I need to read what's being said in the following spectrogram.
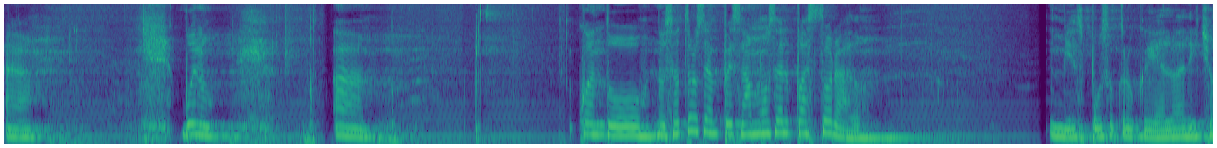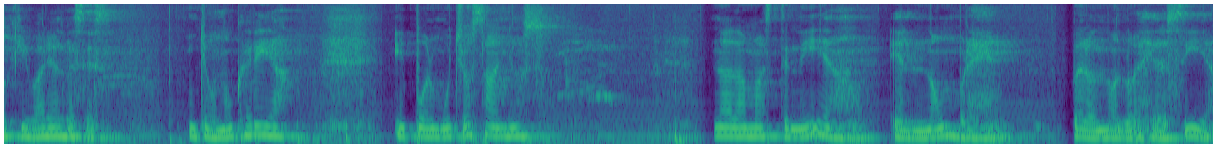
ah, bueno, ah, cuando nosotros empezamos el pastorado, mi esposo creo que ya lo ha dicho aquí varias veces, yo no quería y por muchos años nada más tenía el nombre, pero no lo ejercía.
